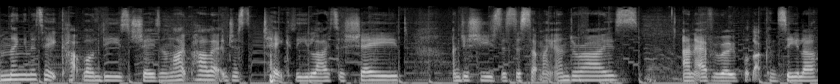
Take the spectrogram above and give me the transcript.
I'm then going to take Kat Von D's Shades and Light palette and just take the lighter shade and just use this to set my under eyes and everywhere we put that concealer.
